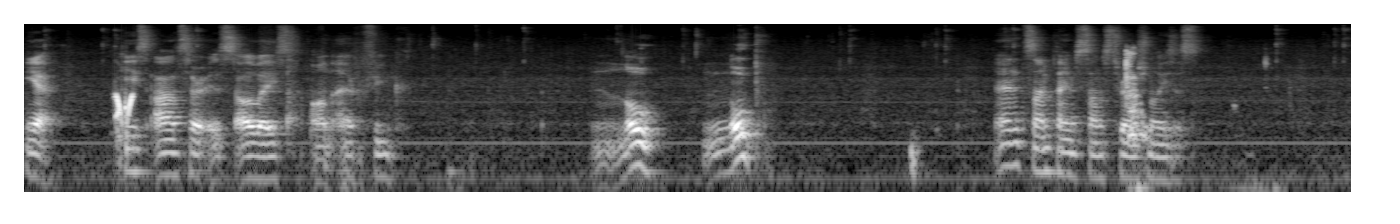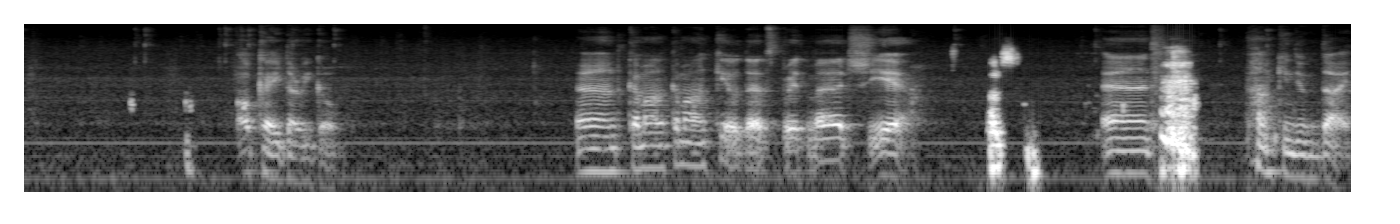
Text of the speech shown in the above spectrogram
yeah, his answer is always on everything. No, nope and sometimes some strange noises. Okay, there we go. And come on, come on, kill that pretty much, yeah. That's And Pumpkin Duke died.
